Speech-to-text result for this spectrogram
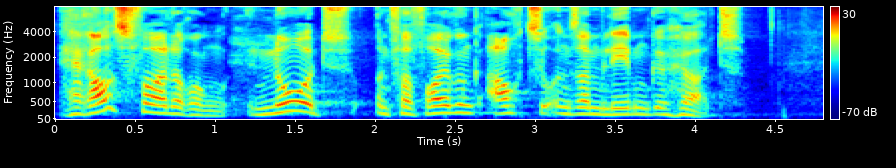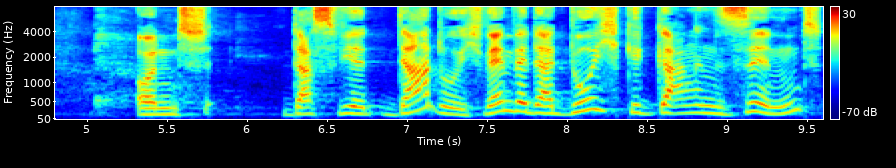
Herausforderung, Not und Verfolgung auch zu unserem Leben gehört. Und dass wir dadurch, wenn wir da durchgegangen sind,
